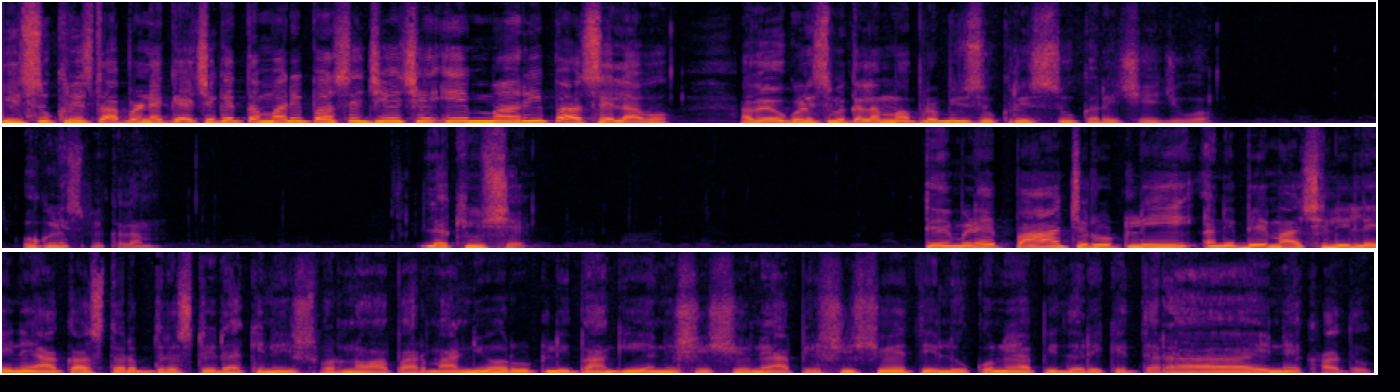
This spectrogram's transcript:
ઈસુ ખ્રિસ્ત આપણને કહે છે કે તમારી પાસે જે છે એ મારી પાસે લાવો. હવે ઓગણીસમી કલમમાં પ્રભુ ઈસુ ખ્રિસ્ત શું કરે છે જુઓ. ઓગણીસમી કલમ. લખ્યું છે તેમણે પાંચ રોટલી અને બે માછલી લઈને આકાશ તરફ દ્રષ્ટિ રાખીને ઈશ્વરનો આભાર માન્યો. રોટલી ભાંગી અને શિષ્યોને આપી. શિષ્યોએ તે લોકોને આપી દરેકે ધરાઈને ખાધું.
